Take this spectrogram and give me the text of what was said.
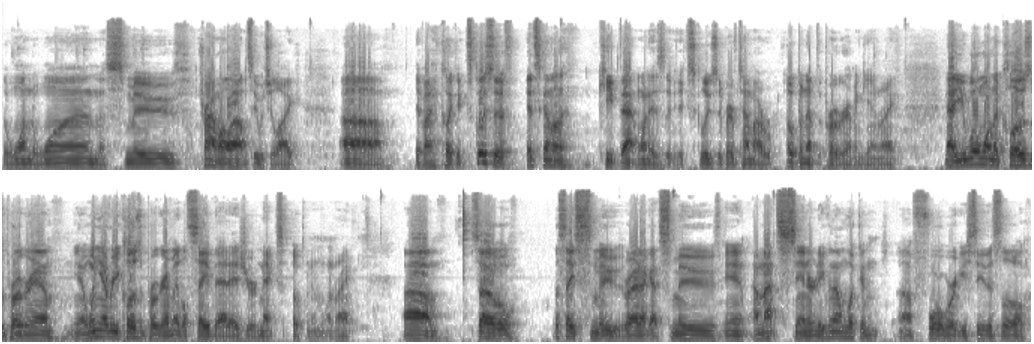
the one-to-one, the smooth, try them all out and see what you like. Uh, if I click exclusive, it's gonna keep that one as exclusive every time I open up the program again, right? Now you will want to close the program. You know, whenever you close the program, it'll save that as your next opening one, right? Um, so let's say smooth, right? I got smooth and I'm not centered. Even though I'm looking uh, forward, you see this little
